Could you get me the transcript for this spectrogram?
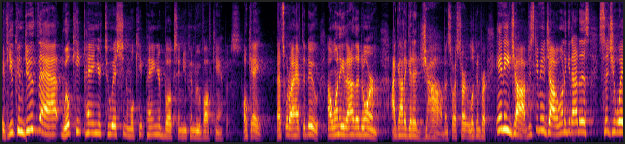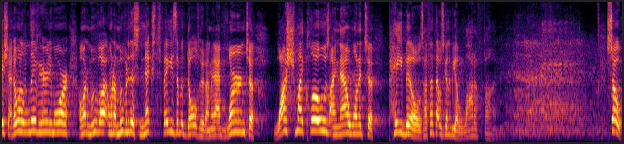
If you can do that, we'll keep paying your tuition and we'll keep paying your books and you can move off campus. Okay, that's what I have to do. I want to get out of the dorm. I got to get a job. And so I started looking for any job. Just give me a job. I want to get out of this situation. I don't want to live here anymore. I want to move on. I want to move into this next phase of adulthood. I mean, I'd learned to wash my clothes. I now wanted to pay bills. I thought that was going to be a lot of fun. So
